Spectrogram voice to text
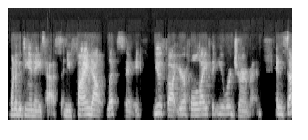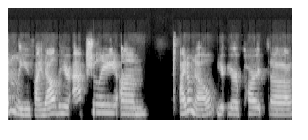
one of the DNA tests and you find out, let's say, you thought your whole life that you were German, and suddenly you find out that you're actually, um, I don't know, you're, you're part uh,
